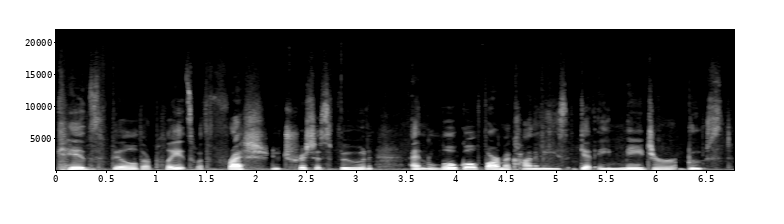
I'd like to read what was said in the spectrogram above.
kids fill their plates with fresh, nutritious food, and local farm economies get a major boost.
